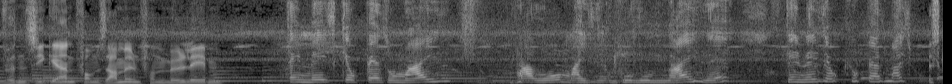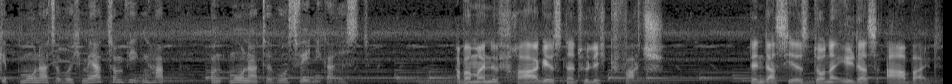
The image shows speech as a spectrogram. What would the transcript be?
Würden Sie gern vom Sammeln von Müll leben? Tem mês que eu peso mais, valor, mais volume mais, né? Tem mês que eu peso mais Es gibt Monate, wo ich mehr zum Wiegen habe und Monate, wo es weniger ist. Aber meine Frage ist natürlich Quatsch. Denn das hier ist Donna Ildas Arbeit.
